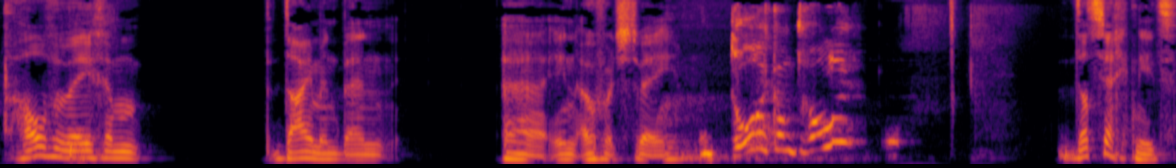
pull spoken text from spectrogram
halverwege Diamond ben uh, in Overwatch 2? Door de controle? Dat zeg ik niet.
